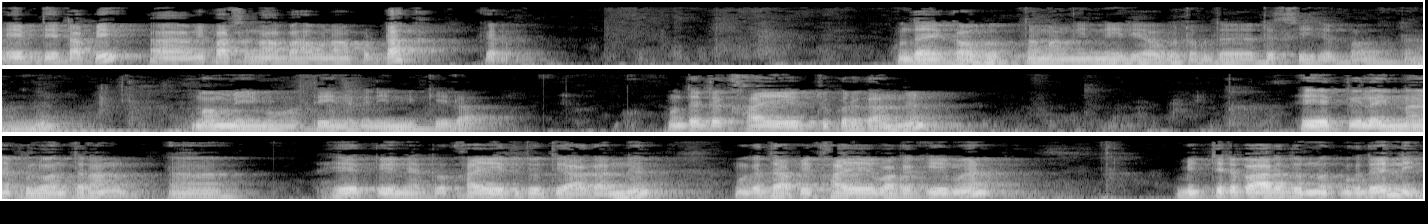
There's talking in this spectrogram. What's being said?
ඒ විදියට අපි විපර්සනා භාවනා පොඩ්ඩක් කරමු. හොඳයි. කවුරුත් තමන් ඉන්න ඉරියාවගටමදට සීහ පවත්තාන්න මං මේ මොහොත්තේ ඉඳගෙන ඉන්න කියලා හොඳට කය ඒච්චු කරගන්න. හේත්වෙල ඉන්න අය පුළුවන්තරන් හේත්වෙන් නැතුව කය ඒතු ජෝතියාගන්න මොකද අපි කයේ වගකීම බිච්චට බාර දුන්නොත්මකද වෙන්නේ?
